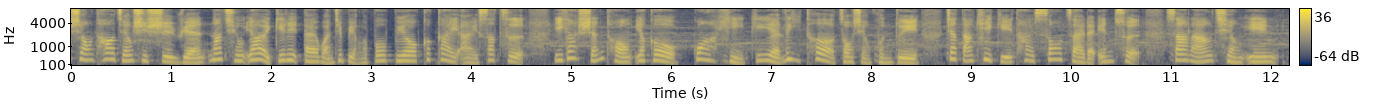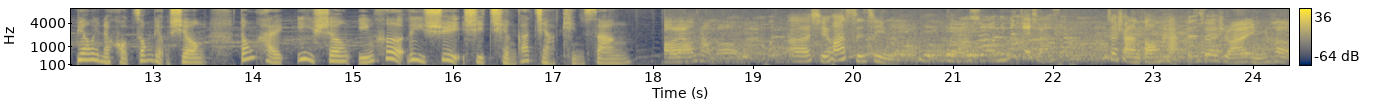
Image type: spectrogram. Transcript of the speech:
上头前是市员，那像也会记得台湾这边的保镖，佮介爱杀子，伊甲神童一个挂耳机的利特组成分队，才打起其他所在的演出。三人请因表演的服装亮相，东海医生、银河立旭是请甲正轻松。两场都有买，呃，喜欢十几年。怎么说？你们最喜欢谁？最喜欢东海，最喜欢银赫，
